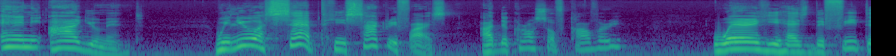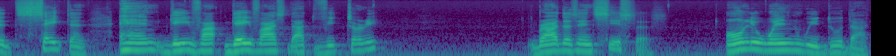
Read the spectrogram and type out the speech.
any argument. Will you accept his sacrifice at the cross of Calvary? Where he has defeated Satan and gave, gave us that victory? Brothers and sisters, only when we do that,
